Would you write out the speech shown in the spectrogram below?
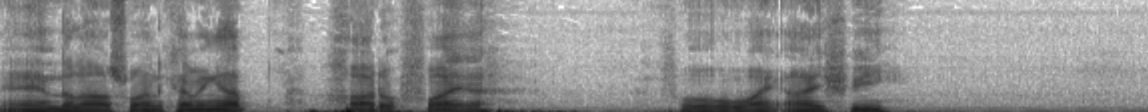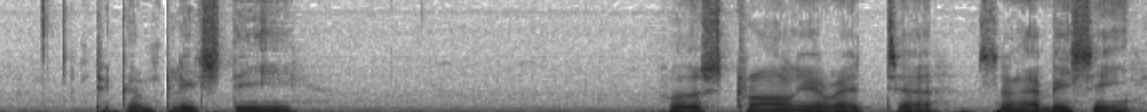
And the last one coming up, Heart of Fire for Y Ivy to complete the first trial here at uh, Sungai Besi.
